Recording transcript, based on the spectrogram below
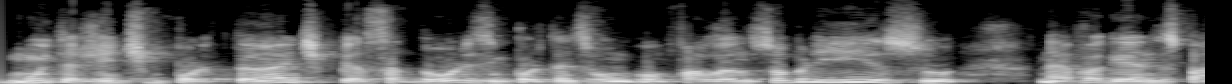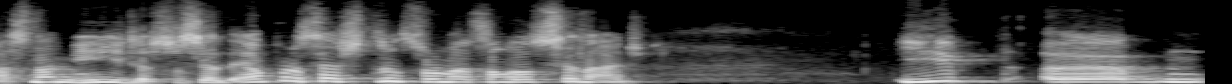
muita gente importante, pensadores importantes vão, vão falando sobre isso, né, vai ganhando espaço na mídia, sociedade, é um processo de transformação da sociedade. E uh,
